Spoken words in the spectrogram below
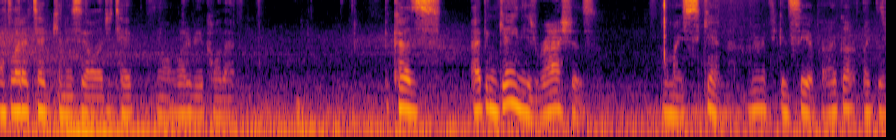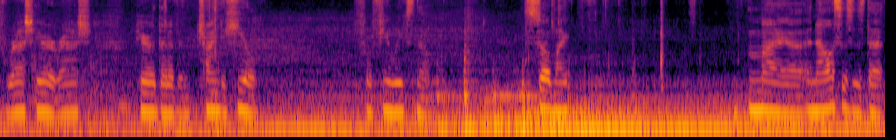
athletic tape, kinesiology tape, well, whatever you call that. Because I've been getting these rashes on my skin. I don't know if you can see it, but I've got like this rash here, a rash here that I've been trying to heal for a few weeks now. So my my uh, analysis is that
